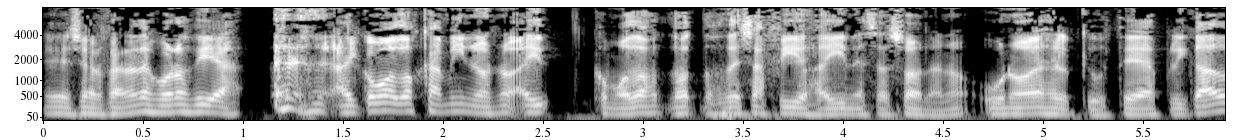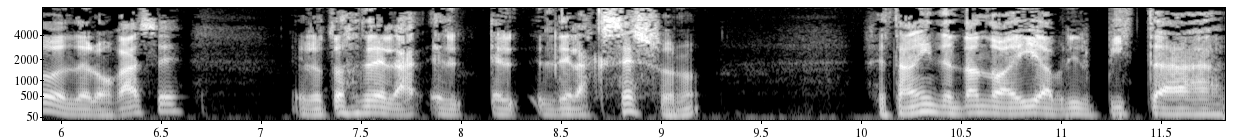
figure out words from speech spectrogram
Eh, señor Fernández, buenos días. Hay como dos caminos, ¿no? Hay como dos, desafíos ahí en esa zona, ¿no? Uno es el que usted ha explicado, el de los gases, el otro es el, el, el del acceso, ¿no? Se están intentando ahí abrir pistas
